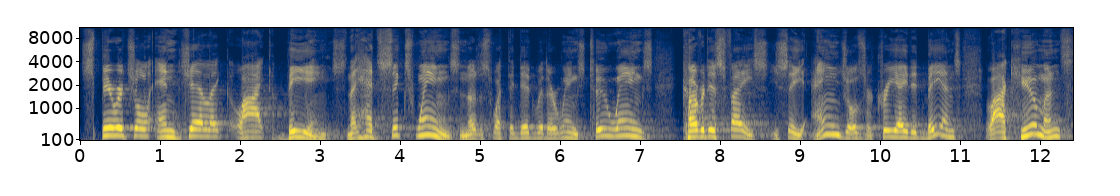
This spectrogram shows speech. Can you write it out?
spiritual, angelic like beings. They had six wings. Notice what they did with their wings. Two wings covered his face. You see, angels are created beings like humans,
